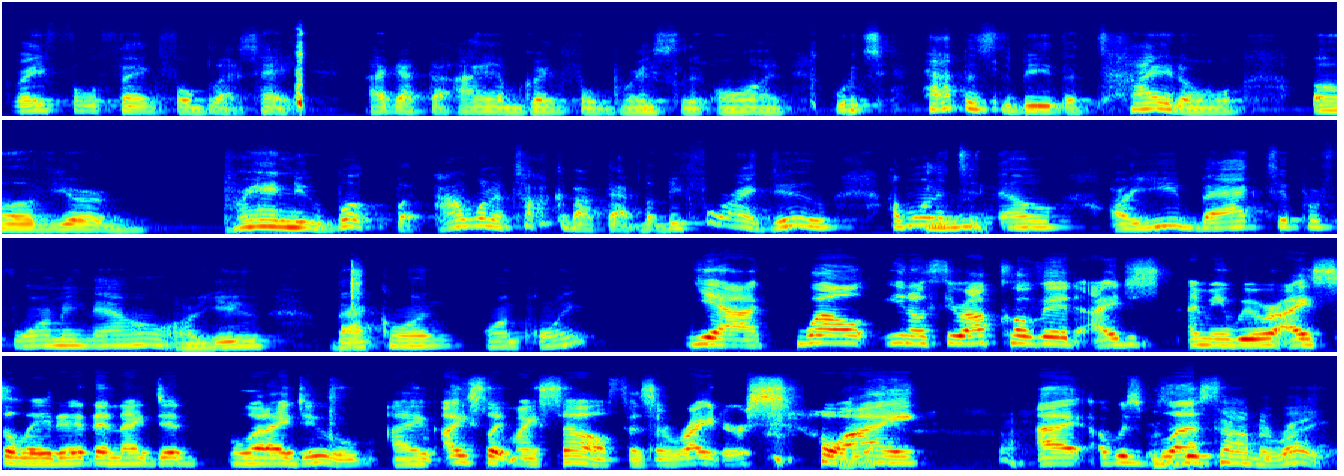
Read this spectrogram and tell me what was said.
Grateful, thankful, blessed. Hey, I got the I am grateful bracelet on, which happens to be the title of your brand new book. But I want to talk about that. But before I do, I wanted mm-hmm. to know: Are you back to performing now? Are you back on on point? Yeah. Well, you know, throughout COVID, I just, I mean, we were isolated and I did what I do. I isolate myself as a writer. So yeah. I, I, I was, was blessed. time to write.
